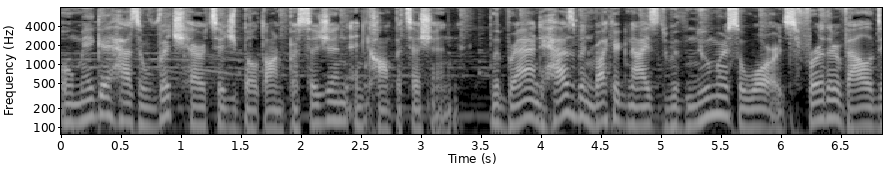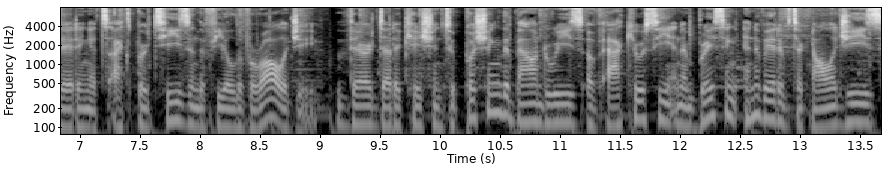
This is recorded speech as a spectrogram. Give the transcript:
Omega has a rich heritage built on precision and competition. The brand has been recognized with numerous awards, further validating its expertise in the field of horology. Their dedication to pushing the boundaries of accuracy and embracing innovative technologies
